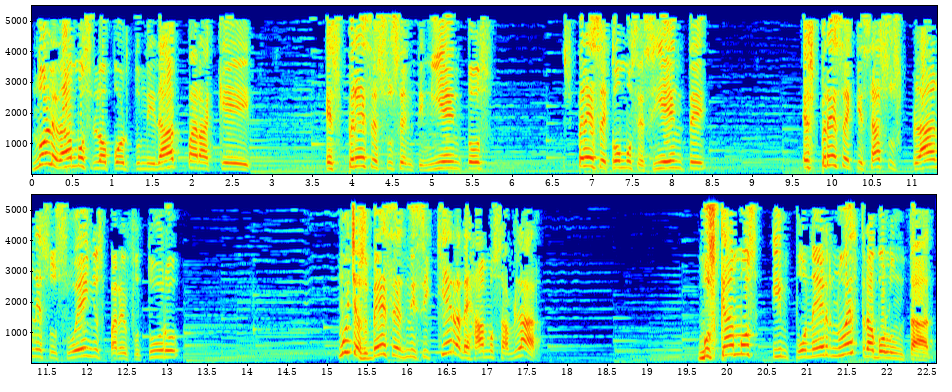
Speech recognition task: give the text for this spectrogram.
No le damos la oportunidad para que exprese sus sentimientos, exprese cómo se siente, exprese quizás sus planes, sus sueños para el futuro. Muchas veces ni siquiera dejamos hablar. Buscamos imponer nuestra voluntad.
